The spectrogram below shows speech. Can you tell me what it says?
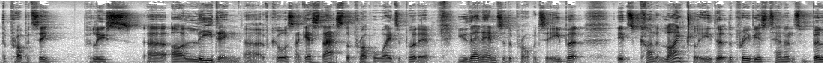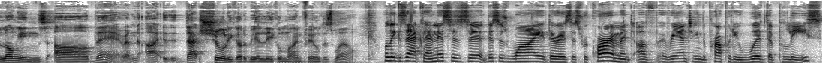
the property. Police uh, are leading, uh, of course. I guess that's the proper way to put it. You then enter the property, but it's kind of likely that the previous tenant's belongings are there, and I, that's surely got to be a legal minefield as well. Well, exactly, and this is uh, this is why there is this requirement of re-entering the property with the police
